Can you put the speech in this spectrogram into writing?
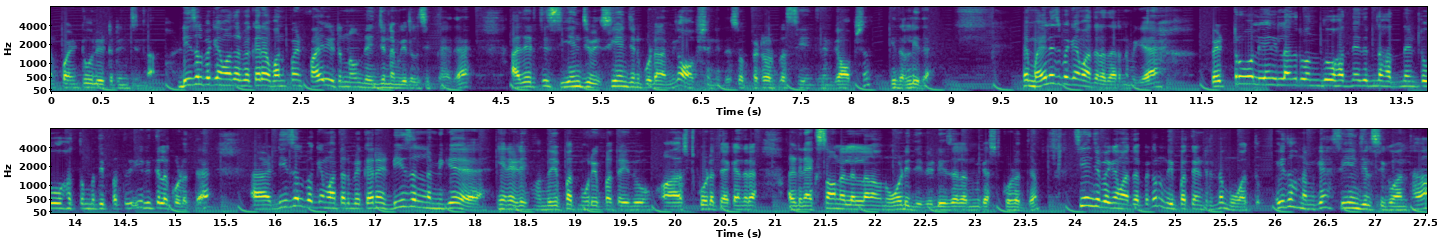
ಒನ್ ಪಾಯಿಂಟ್ ಟೂ ಲೀಟರ್ ಇಂಜಿನ್ನ ಡೀಸೆಲ್ ಬಗ್ಗೆ ಮಾತಾಡಬೇಕಾದ್ರೆ ಒನ್ ಪಾಯಿಂಟ್ ಫೈವ್ ಲೀಟರ್ನ ಒಂದು ಇಂಜಿನ್ ನಮಗೆ ಇದರಲ್ಲಿ ಸಿಗ್ತಾ ಇದೆ. ಅದೇ ರೀತಿ C N G C engine ಕೂಡ ನಮಗೆ ಆಪ್ಷನ್ ಇದೆ. So petrol plus C engine ನಿಮಗೆ ಆಪ್ಷನ್ ಇದರಲ್ಲಿ ಇದೆ ಮೈಲೇಜ್ ಬಗ್ಗೆ ಮಾತಾಡಿದ್ದಾರೆ ನಮಗೆ. ಪೆಟ್ರೋಲ್ ಏನಿಲ್ಲ ಅಂದ್ರೆ ಒಂದು ಹದಿನೈದರಿಂದ ಹದಿನೆಂಟು, ಹತ್ತೊಂಬತ್ತು, ಇಪ್ಪತ್ತು ಈ ರೀತಿ ಎಲ್ಲ ಕೊಡುತ್ತೆ ಡೀಸೆಲ್ ಬಗ್ಗೆ ಮಾತಾಡ್ಬೇಕಾದ್ರೆ ಡೀಸೆಲ್ ನಮಗೆ ಏನು ಹೇಳಿ, ಒಂದು ಇಪ್ಪತ್ತ್ಮೂರು ಇಪ್ಪತ್ತೈದು ಅಷ್ಟು ಕೊಡುತ್ತೆ. ಯಾಕಂದ್ರೆ ಅಲ್ಲಿ ನೆಕ್ಸಾನಲ್ಲೆಲ್ಲ ನಾವು ನೋಡಿದ್ದೀವಿ ಡೀಸೆಲ್ ನಮಗೆ ಅಷ್ಟು ಕೊಡುತ್ತೆ. ಸಿ ಎನ್ ಜಿ ಬಗ್ಗೆ ಮಾತಾಡ್ಬೇಕಾದ್ರೆ ಒಂದು ಇಪ್ಪತ್ತೆಂಟರಿಂದ ಮೂವತ್ತು. ಇದು ನಮಗೆ ಸಿ ಎನ್ ಜಿಲ್ ಸಿಗುವಂತಹ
